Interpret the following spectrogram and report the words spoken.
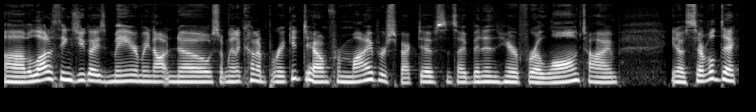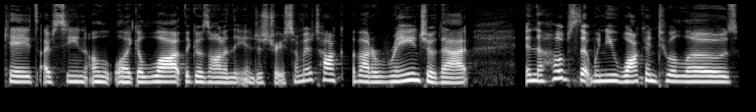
um, a lot of things you guys may or may not know. So I'm going to kind of break it down from my perspective since I've been in here for a long time, you know, several decades. I've seen a, like a lot that goes on in the industry. So I'm going to talk about a range of that in the hopes that when you walk into a Lowe's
